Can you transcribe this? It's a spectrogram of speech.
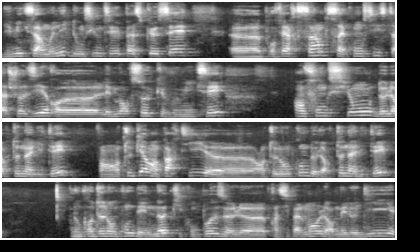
du mix harmonique. Donc si vous ne savez pas ce que c'est, pour faire simple, ça consiste à choisir les morceaux que vous mixez en fonction de leur tonalité. Enfin, en tout cas, en partie, en tenant compte de leur tonalité. Donc en tenant compte des notes qui composent le, principalement leur mélodie,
